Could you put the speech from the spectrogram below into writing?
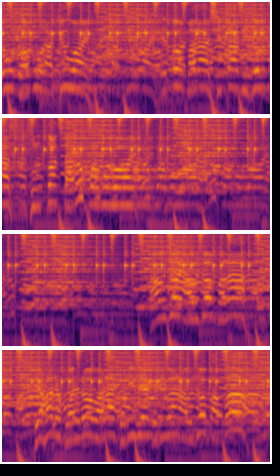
એવું નોમું રાખ્યું હોય. એ તો મારા સીતા બિજોલના સુલતાન તારું પાવું હોય. આવજો આવજો મારા બિહાર ભૈરો વાળા ગરીબે ઘડીવાર આવજો બાપા.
